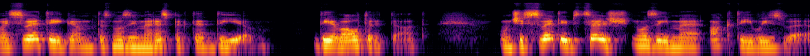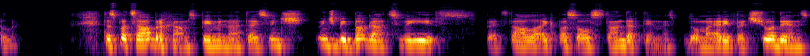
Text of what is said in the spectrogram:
vai svētīgam, tas nozīmē respektēt Dievu, Dieva autoritāti. Un šis svētības ceļš nozīmē aktīvu izvēli Tas pats Abrahāms pieminētais, viņš, viņš bija bagāts vīrs pēc tā laika pasaules standartiem, es domāju, arī pēc šodienas.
